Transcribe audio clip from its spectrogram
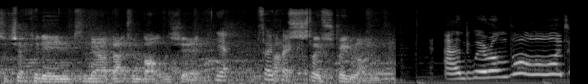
to checking in to now about to embark on the ship. yeah, so quick. So streamlined. And we're on board!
